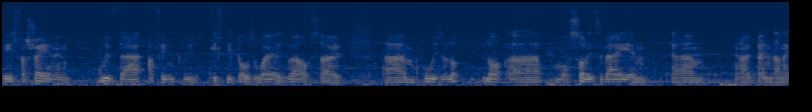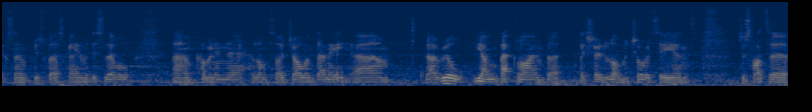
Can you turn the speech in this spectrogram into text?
it's frustrating, and with that, I think we've gifted goals away as well. So um, I thought it was a lot, lot uh, more solid today, and um, you know Ben done excellent for his first game at this level, um, coming in there alongside Joel and Danny. You know, real young backline, but they showed a lot of maturity, and just like to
